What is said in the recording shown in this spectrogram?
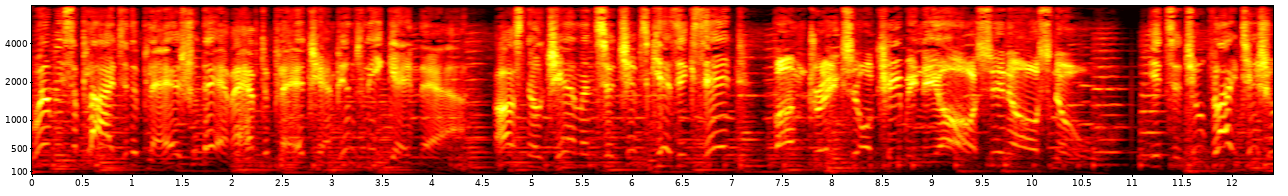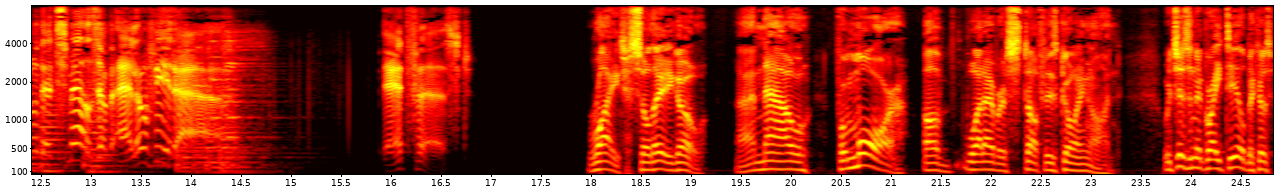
will be supplied to the players should they ever have to play a Champions League game there. Arsenal chairman Sir Chips Keswick said, Bumdrex are keeping the arse in Arsenal. It's a two-ply tissue that smells of aloe vera. At first. Right, so there you go. And now for more of whatever stuff is going on which isn't a great deal because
